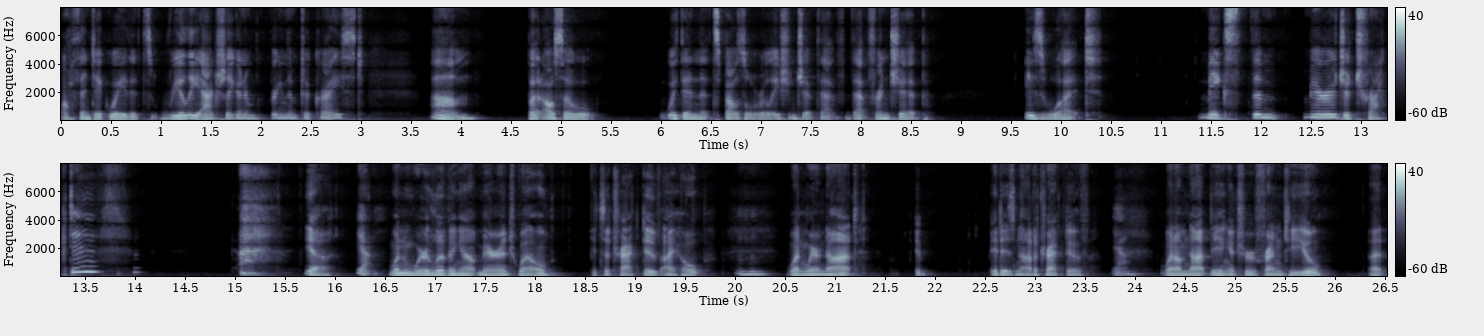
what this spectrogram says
authentic way that's really actually going to bring them to Christ. Um, but also within that spousal relationship, that that friendship is what makes the marriage attractive. Yeah. Yeah. When we're living out marriage well, it's attractive, I hope. When we're not, it, it is not attractive. Yeah. When I'm not being a true friend to you, But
